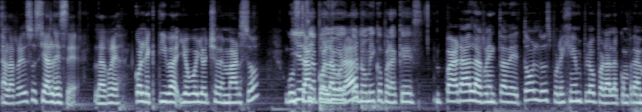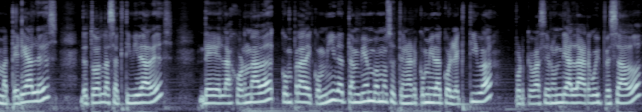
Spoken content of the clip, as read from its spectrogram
a las redes sociales de la red colectiva Yo Voy 8 de marzo. ¿Y ese Gustan apoyo colaborar económico para qué es? para la renta de toldos, por ejemplo, para la compra de materiales, de todas las actividades de la jornada, compra de comida también, vamos a tener comida colectiva, porque va a ser un día largo y pesado.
